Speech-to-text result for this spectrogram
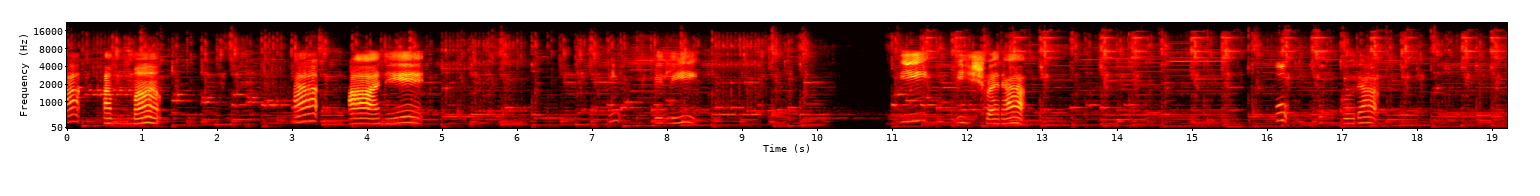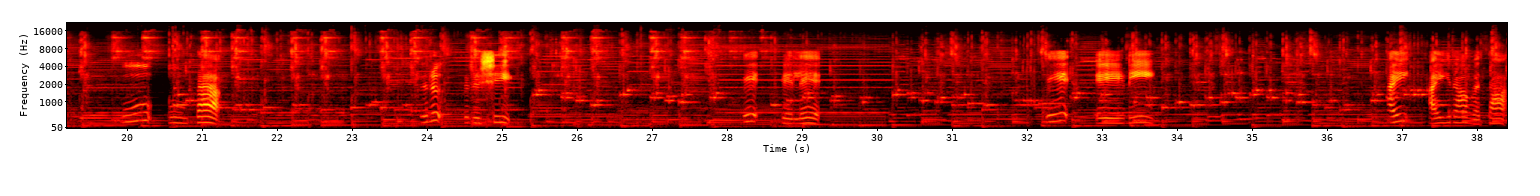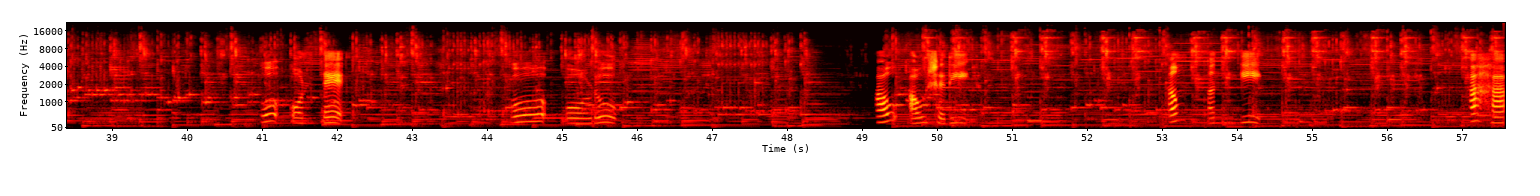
అ అమ్మ. ఆ ఆనే. ఇలి ఈ ఈశ్వర. ఉ ఉంగుర. ఉ ఊట ఋ ఋషి. ఎ ఎలే జే ఏని ఐ ఐరావత ఓ ఒంటె ఓ ఓడు ఔ ఔషధి అం అంగి ఆహా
